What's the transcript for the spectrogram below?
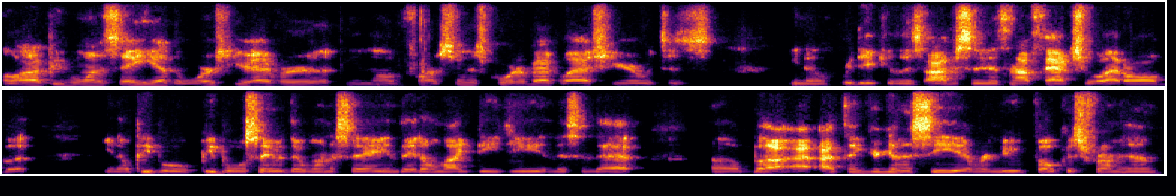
a lot of people want to say he had the worst year ever, you know, for our soonest quarterback last year, which is, you know, ridiculous. Obviously, that's not factual at all, but you know, people people will say what they want to say, and they don't like DG and this and that. Uh, but I, I, think you're going to see a renewed focus from him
